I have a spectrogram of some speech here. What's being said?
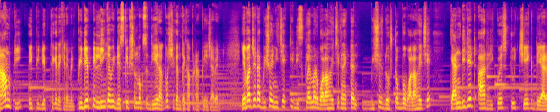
নামটি এই পিডিএফ থেকে দেখে নেবেন। পিডিএফটির লিঙ্ক আমি ডিসক্রিপশন বক্সে দিয়ে রাখব, সেখান থেকে আপনারা পেয়ে যাবেন। এবার যেটা বিষয়, নিচে একটি ডিসক্লাইমার বলা হয়েছে, এখানে একটা বিশেষ দ্রষ্টব্য বলা হয়েছে। Candidate are request to check their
